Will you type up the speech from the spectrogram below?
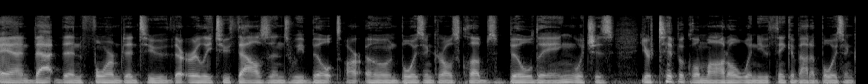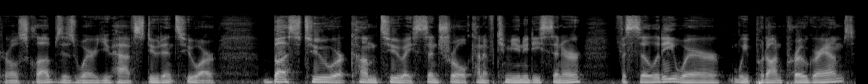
And that then formed into the early 2000s. We built our own Boys and Girls Clubs building, which is your typical model when you think about a Boys and Girls Clubs, is where you have students who are bus to or come to a central kind of community center facility where we put on programs.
